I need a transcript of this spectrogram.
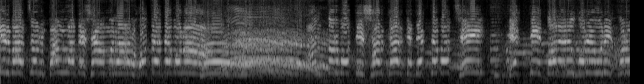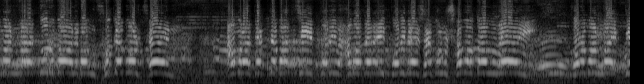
নির্বাচন বাংলাদেশে আমরা আর হতে দেব না। অন্তর্বর্তী সরকারকে দেখতে পাচ্ছি একটি দলের উপরে উনি ক্রমান্বয়ে দুর্বল এবং ঝুঁকে পড়ছেন। আমরা দেখতে পাচ্ছি আমাদের এই পরিবেশ এখন সমতল নেই ক্রমান্বয়ে একটি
